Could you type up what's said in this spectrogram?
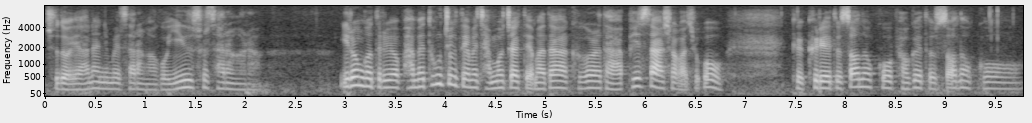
주 너의 하나님을 사랑하고 이웃을 사랑하라. 이런 것들이요 밤에 통증 때문에 잠 못 잘 때마다 그걸 다 필사하셔가지고 그 글에도 써놓고 벽에도 써놓고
